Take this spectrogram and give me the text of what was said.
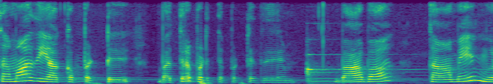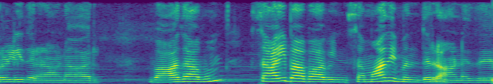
சமாதியாக்கப்பட்டு பத்திரப்படுத்தப்பட்டது. பாபா தாமே முரளிதரனானார் வாதாவும் சாய்பாபாவின் சமாதி மந்திர் ஆனது.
